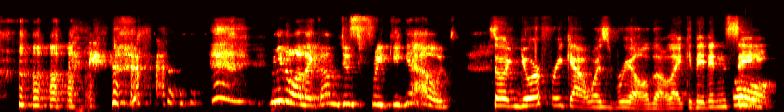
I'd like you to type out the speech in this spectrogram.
Meanwhile, like I'm just freaking out. So your freak out was real though. Like they didn't say, oh.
